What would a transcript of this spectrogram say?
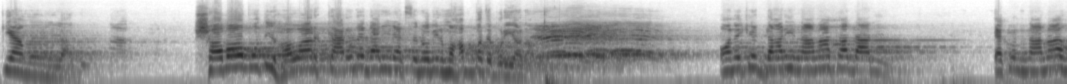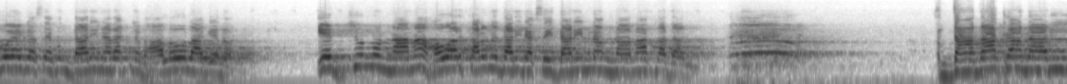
কেমন লাগে? সভাপতি হওয়ার কারণে দাড়ি রাখছে নবীর মহাব্বতে পড়িয়া না। অনেকের দাড়ি নানা কা দাড়ি। এখন নানা হয়ে গেছে, এখন দাড়ি না রাখলে ভালো লাগে না। এর জন্য নানা হওয়ার কারণে দাড়ি রাখছে। এই দাড়ির নাম নানা কা দাড়ি। দাদা কা দাড়ি,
